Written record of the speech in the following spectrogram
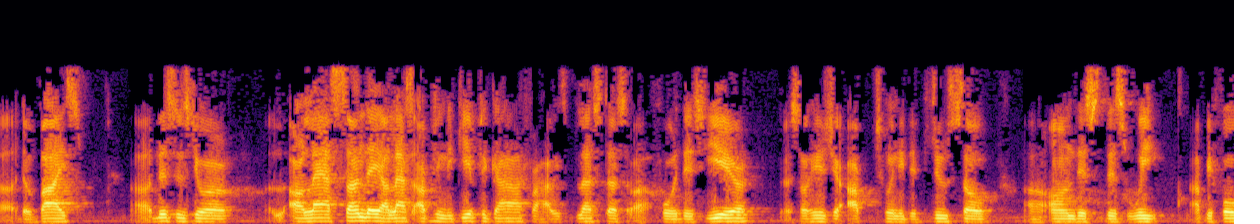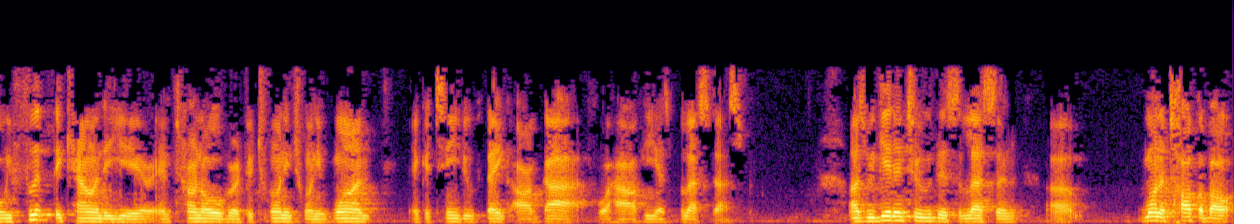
uh, device. Uh, this is your our last Sunday, our last opportunity to give to God for how He's blessed us uh, for this year. So here's your opportunity to do so uh, on this this week uh, before we flip the calendar year and turn over to 2021 and continue to thank our God for how He has blessed us. As we get into this lesson, um, want to talk about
